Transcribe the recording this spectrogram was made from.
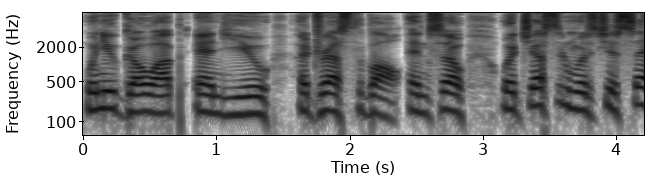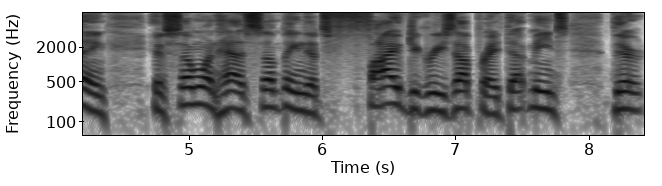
when you go up and you address the ball. And so what Justin was just saying, if someone has something that's five degrees upright, that means there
